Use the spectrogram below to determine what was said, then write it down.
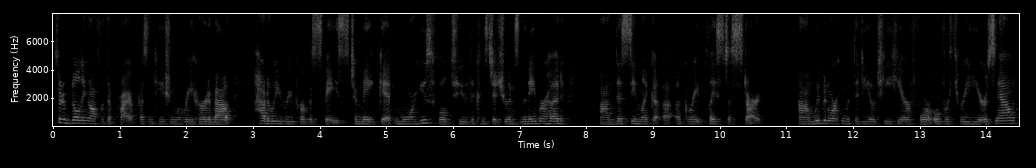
sort of building off of the prior presentation where we heard about how do we repurpose space to make it more useful to the constituents in the neighborhood, um, this seemed like a, a great place to start. Um, we've been working with the DOT here for over three years now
